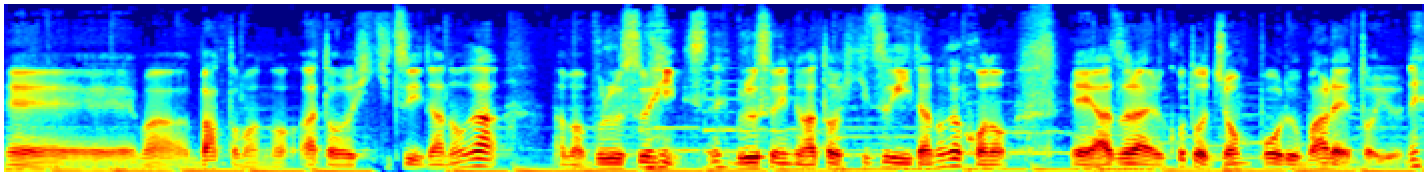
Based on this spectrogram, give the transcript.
えー、まあ、バットマンの後を引き継いだのが、まあ、ブルース・ウェインですね。ブルース・ウェインの後を引き継いだのが、この、えー、アズラエルことジョン・ポール・バレーというね、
